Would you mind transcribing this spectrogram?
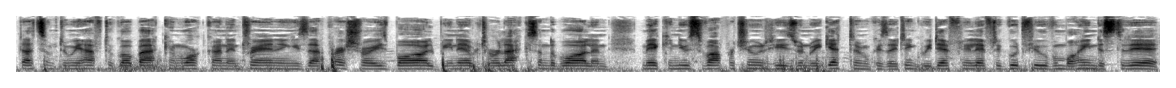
that's something we have to go back and work on in training. Is that pressurised ball, being able to relax on the ball and making use of opportunities when we get them? Because I think we definitely left a good few of them behind us today.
